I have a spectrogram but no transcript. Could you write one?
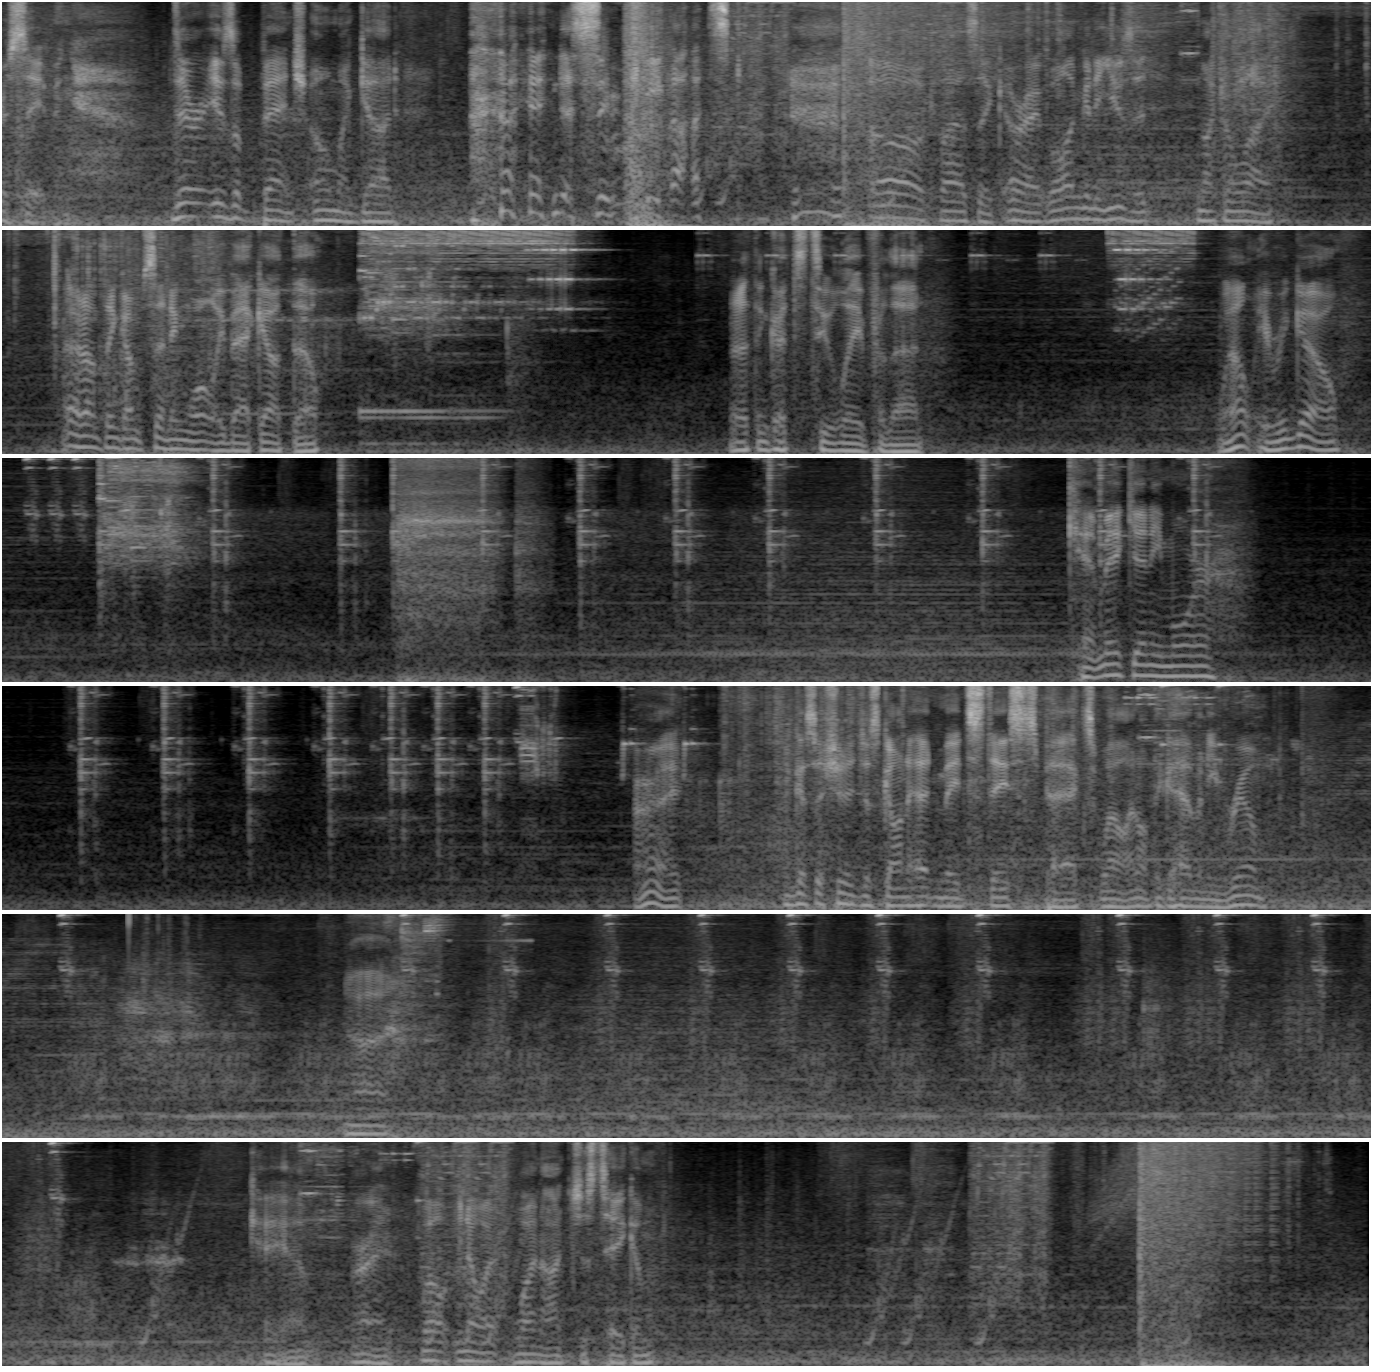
Progress saving. There is a bench. Oh my god. and a suit kiosk. oh, classic. Alright, well, I'm gonna use it. Not gonna lie. I don't think I'm sending Wally back out, though. But I think it's too late for that. Well, here we go. Can't make any more. Alright. I guess I should have just gone ahead and made stasis packs. Well, I don't think I have any room. Uh... Okay, um, alright. Well, you know what? Why not? Just take them.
